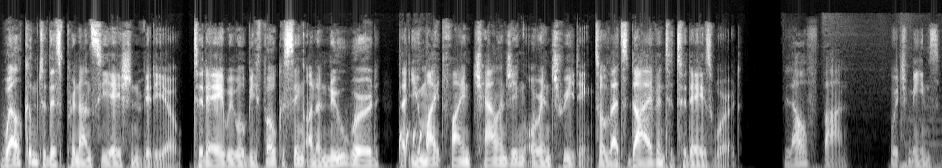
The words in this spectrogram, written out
Welcome to this pronunciation video. Today we will be focusing on a new word that you might find challenging or intriguing. So let's dive into today's word. Laufbahn, which means,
